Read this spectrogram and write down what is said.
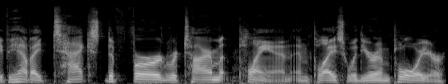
if you have a tax deferred retirement plan in place with your employer,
